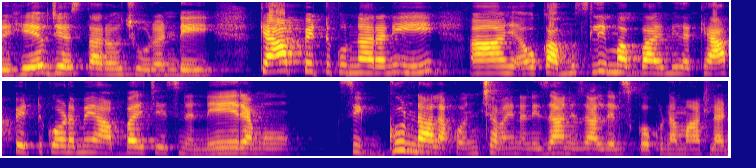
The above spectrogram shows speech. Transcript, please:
బిహేవ్ చేస్తారో చూడండి. క్యాప్ పెట్టుకున్నారని ఒక ముస్లిం అబ్బాయి మీద క్యాప్ పెట్టుకోవడమే ఆ అబ్బాయి చేసిన నేరము. సిగ్గుండాల కొంచెమైనా నిజా నిజాలు తెలుసుకోకుండా మాట్లాడ.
